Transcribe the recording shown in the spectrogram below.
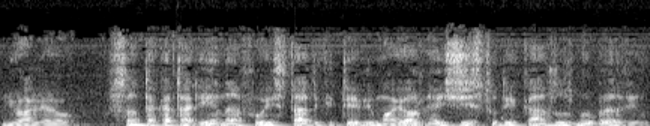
E olha, Santa Catarina foi o estado que teve maior registro de casos no Brasil.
